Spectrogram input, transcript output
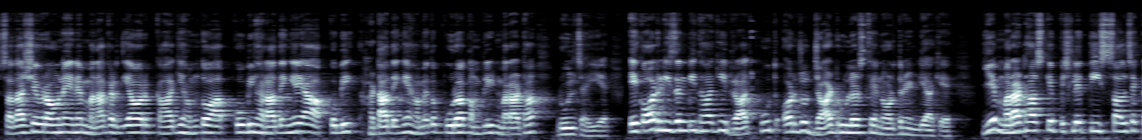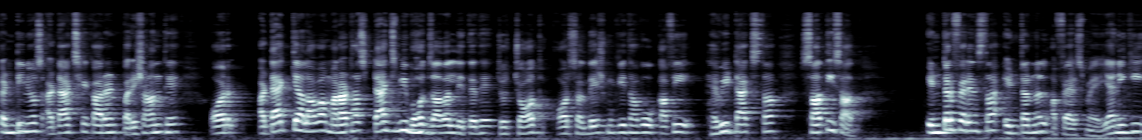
सदाशिव राव ने इन्हें मना कर दिया और कहा कि हम तो आपको भी हरा देंगे या आपको भी हटा देंगे, हमें तो पूरा कंप्लीट मराठा रूल चाहिए। एक और रीजन भी था कि राजपूत और जो जाट रूलर्स थे नॉर्दर्न इंडिया के, ये मराठास के पिछले तीस साल से कंटिन्यूस अटैक्स के कारण परेशान थे और अटैक के अलावा मराठास टैक्स भी बहुत ज़्यादा लेते थे। जो चौथ और सरदेशमुखी था वो काफ़ी हैवी टैक्स था। साथ ही साथ इंटरफेरेंस था इंटरनल अफेयर्स में, यानी कि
